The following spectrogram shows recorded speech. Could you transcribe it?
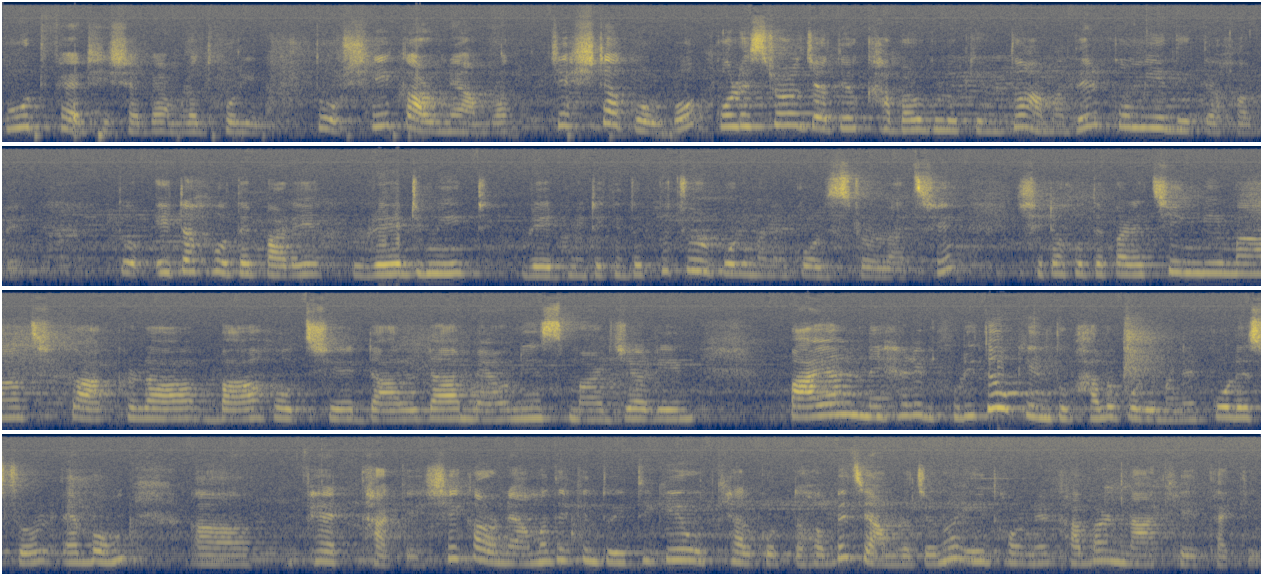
গুড ফ্যাট হিসাবে আমরা ধরি না। তো সেই কারণে আমরা চেষ্টা করব কোলেস্টেরল জাতীয় খাবারগুলো কিন্তু আমাদের কমিয়ে দিতে হবে। তো এটা হতে পারে রেড মিট রেড মিটে কিন্তু প্রচুর পরিমাণে কোলেস্ট্রল আছে। সেটা হতে পারে চিংড়ি মাছ, কাঁকড়া বা হচ্ছে ডালডা ম্যাওনিস মার্জারিন পায়ার নেহারি ভুড়িতেও কিন্তু ভালো পরিমাণে কোলেস্ট্রল এবং ফ্যাট থাকে। সে কারণে আমাদের কিন্তু এদিকেও খেয়াল করতে হবে যে আমরা যেন এই ধরনের খাবার না খেয়ে থাকি।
